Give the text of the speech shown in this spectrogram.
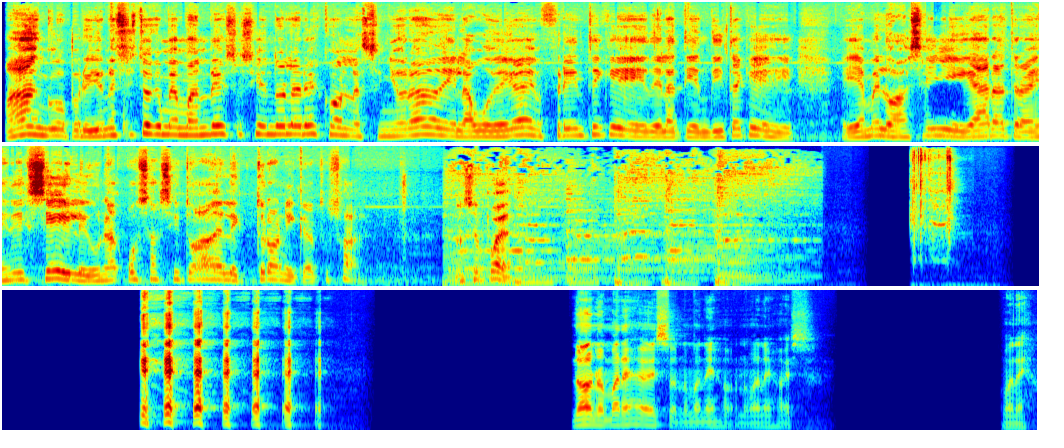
Mango, pero yo necesito que me mande esos 100 dólares con la señora de la bodega de enfrente que de la tiendita que ella me los hace llegar a través de Cele, una cosa así toda electrónica, tú sabes. No se puede. No, no manejo eso, no manejo, no manejo eso. Manejo,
